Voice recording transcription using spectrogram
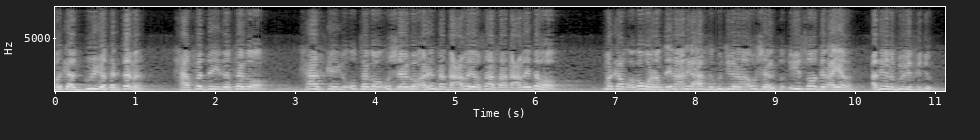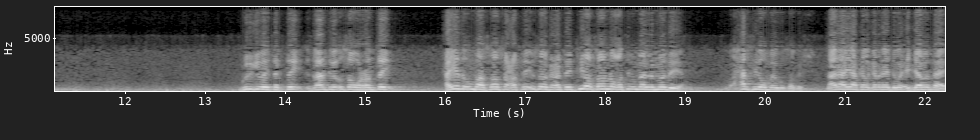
Markaad guriga tagtana xaafadayda tagoo xaaskayga u tagoo u sheego arrinta dhacday oo saasaa dhacday dhaho markaad oga warranto inaa aniga xabsiga ku jiran u sheegto ii soo dir ayada adigana guriga iska joog gurigii bay tagtay islaantii bay u soo warrantay ayada unbaa soo socotay u soo socotay tii oo soo noqotay unbaa la moodaya. Xabsiga unbay ugu soo gashay. Naagaha ayaa kala garanaya de way xijaaban tahay.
